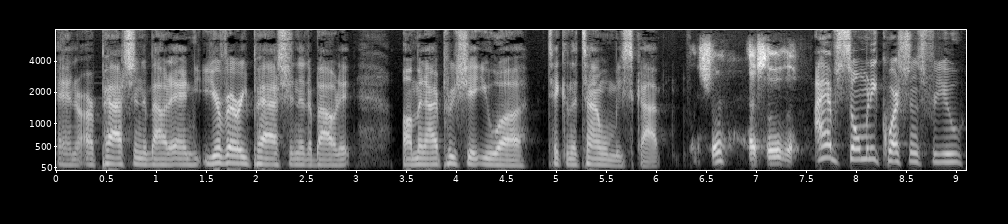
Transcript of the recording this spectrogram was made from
and are passionate about it, and you're very passionate about it. Um, and I appreciate you uh, taking the time with me, Scott. Sure, absolutely. I have so many questions for you,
